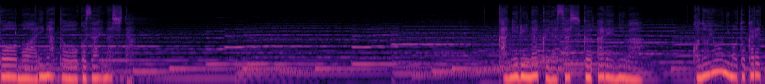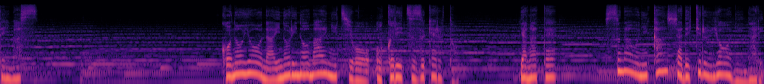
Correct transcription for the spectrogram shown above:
どうもありがとうございました。限りなく優しくあれにはこのようにも説かれています。このような祈りの毎日を送り続けるとやがて素直に感謝できるようになり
